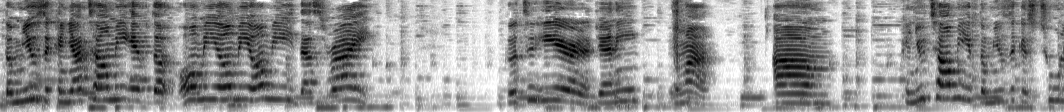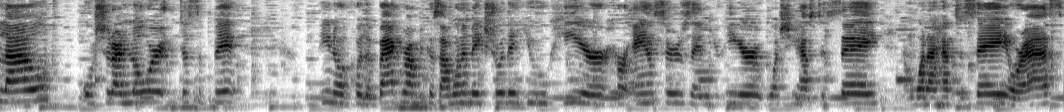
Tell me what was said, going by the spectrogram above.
The music, can y'all tell me if the Omi Omi Omi, that's right. Good to hear, Jenny. Mwah. Um, can you tell me if the music is too loud or should I lower it just a bit? You know, for the background, because I want to make sure that you hear her answers and you hear what she has to say and what I have to say or ask.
